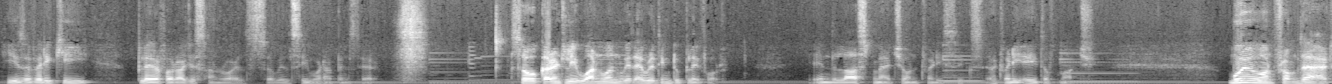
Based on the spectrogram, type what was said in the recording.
He is a very key player for Rajasthan Royals. So we'll see what happens there. So currently 1-1 with everything to play for in the last match on 26, uh, 28th of March. Moving on from that,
